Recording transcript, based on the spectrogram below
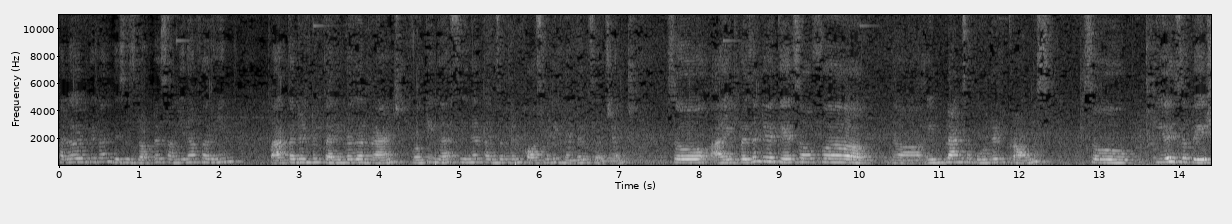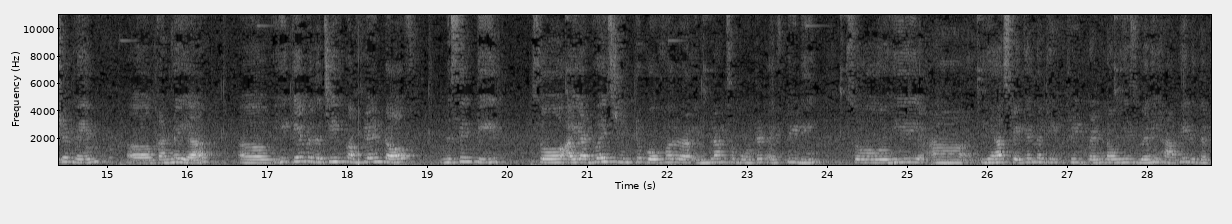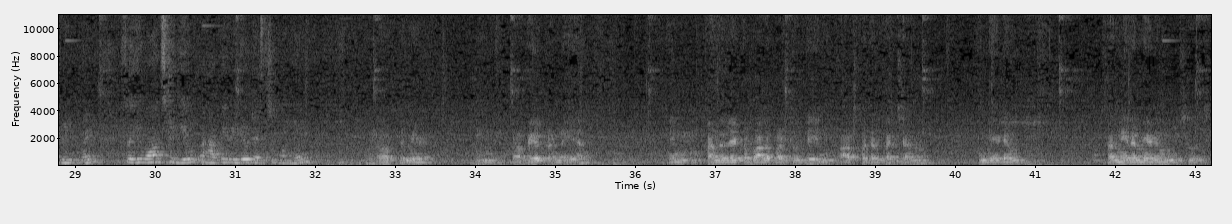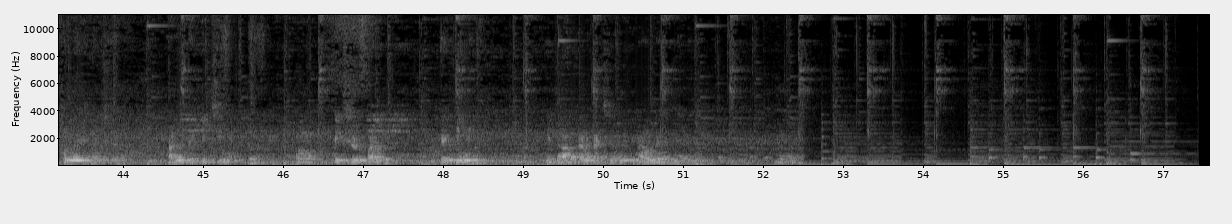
Hello everyone, this is Dr. Samina Farheen, Partha Dental Karimnagar branch, working as Senior Consultant Cosmetic Dental Surgeon. So I present you a case of uh, uh, implant supported crowns. So here is the patient name uh, Kandaya. Uh, he came with a chief complaint of missing teeth. So I advised him to go for uh, implant supported FPD. So he uh, he has taken the treatment. Now he is very happy with the treatment. So he wants to give a happy video testimonial. నమస్తే madam నా పేరు కన్నయ్య నేను కన్ను లేక బాధపడుతుంటే హాస్పిటల్కి వచ్చాను ఈ మేడం సమీర మేడం చూసుకున్నది మంచిగా పనులు పెట్టించింది ఆ, ఫిక్స్డ్ పనులు పెట్టింది ఈ దవాఖానకు వచ్చినందుకు నా మేడం జరిగింది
